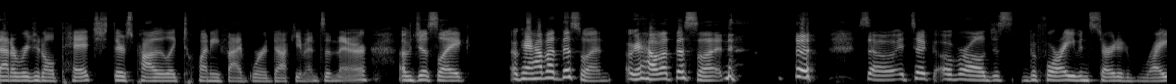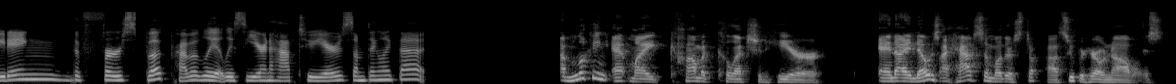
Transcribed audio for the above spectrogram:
that original pitch, there's probably like 25 word documents in there of just like, okay, how about this one? Okay, how about this one? so it took overall just before I even started writing the first book, probably at least a year and a half, two years, something like that. I'm looking at my comic collection here, and I notice I have some other st- uh, superhero novels,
